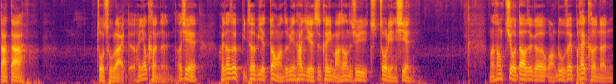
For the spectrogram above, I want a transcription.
大大做出来的？很有可能。而且回到这个比特币的断网这边，它也是可以马上的去做连线，马上救到这个网络，所以不太可能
